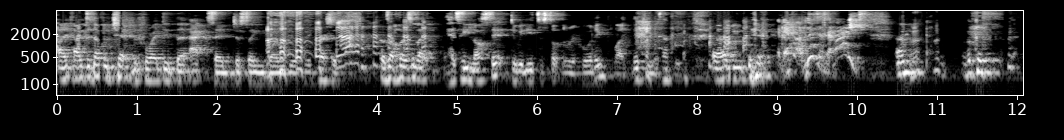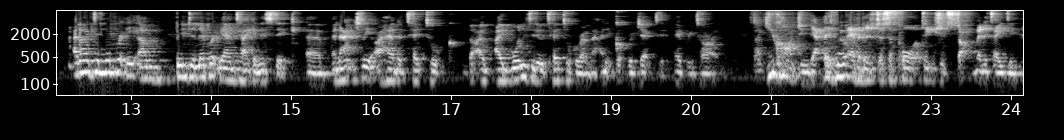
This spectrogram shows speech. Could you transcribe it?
I, I, had to double check before I did the accent just so you know the impression. Because I was like, has he lost it? Do we need to stop the recording? Like, Nikki, what's happening? Um, everyone loses their minds. Um, because, and I deliberately, I've been deliberately antagonistic. Um, and actually, I had a TED talk that I, I wanted to do a TED talk around that, and it got rejected every time like, you can't do that. There's no evidence to support that you should stop meditating.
